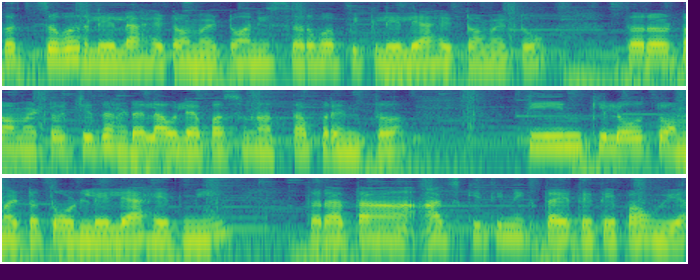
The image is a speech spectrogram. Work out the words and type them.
गच्च भरलेलं आहे टोमॅटो आणि सर्व पिकलेले आहे टोमॅटो. तर टोमॅटोची झाडं लावल्यापासून आत्तापर्यंत तीन किलो टोमॅटो तोडलेले आहेत मी. तर आता आज किती निघता येते ते पाहूया.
